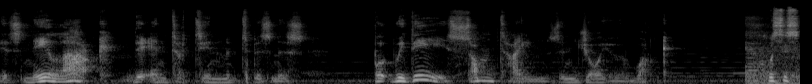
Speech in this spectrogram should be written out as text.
It's nae lark, the entertainment business, but we do sometimes enjoy our work. What's this?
